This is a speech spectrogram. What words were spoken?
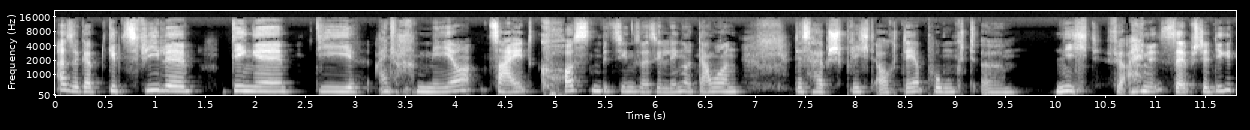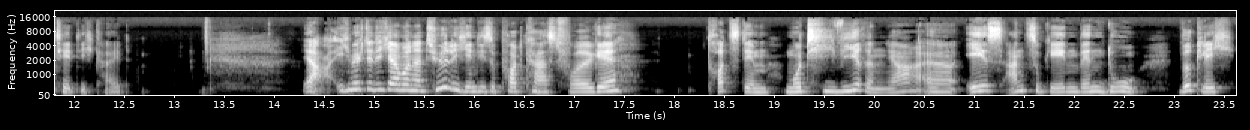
Also gibt's viele Dinge, die einfach mehr Zeit kosten beziehungsweise länger dauern. Deshalb spricht auch der Punkt äh, nicht für eine selbstständige Tätigkeit. Ja, ich möchte dich aber natürlich in diese Podcast-Folge trotzdem motivieren, ja, äh, es anzugehen, wenn du wirklich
